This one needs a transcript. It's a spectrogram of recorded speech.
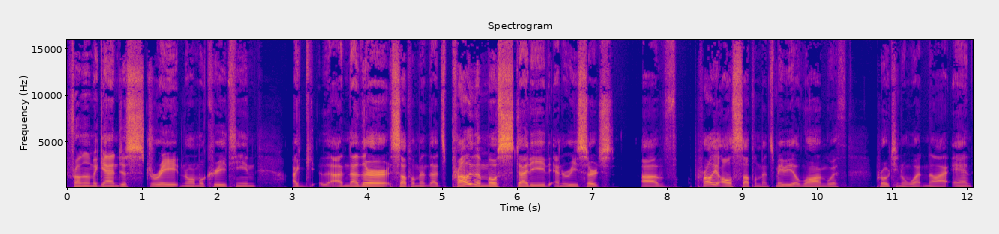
from them again, just straight normal creatine. I, another supplement that's probably the most studied and researched of probably all supplements, maybe along with protein and whatnot, and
